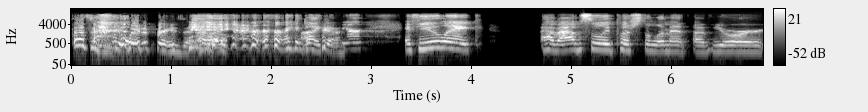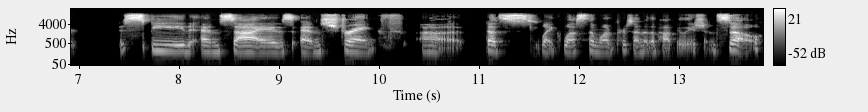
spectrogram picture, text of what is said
That's a great way to phrase it. Like right? Like yeah. if you're if you like have absolutely pushed the limit of your speed and size and strength uh, that's like less than 1% of the population. So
